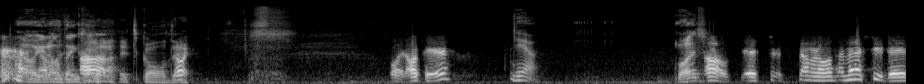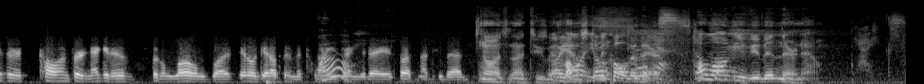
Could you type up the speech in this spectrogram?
No, you don't think so? Uh, it's cold there. What, up here? Yeah. what? Oh, it's, it's, I don't know. In the next few days, they're calling for negative for the low, but it'll get up in the 20s Oh. during the day, so that's not too bad. No, it's not too bad. Oh yeah, long, still colder there. how long have you been there now? Yikes.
